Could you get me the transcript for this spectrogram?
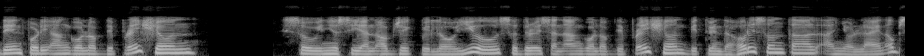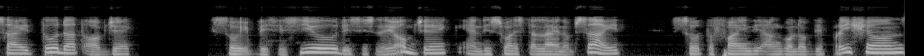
Then for the angle of depression, so when you see an object below you, so there is an angle of depression between the horizontal and your line of sight to that object. So if this is you, this is the object, and this one is the line of sight. So to find the angle of depression,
